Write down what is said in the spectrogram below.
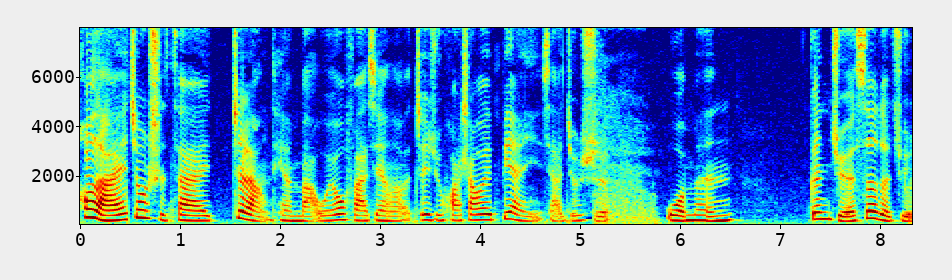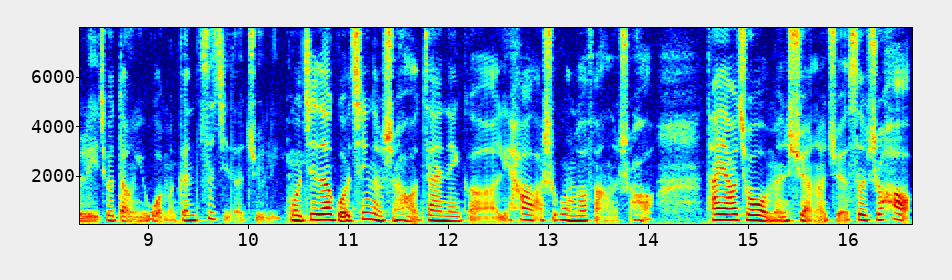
后来就是在这两天吧，我又发现了这句话稍微变一下，就是我们跟角色的距离就等于我们跟自己的距离。我记得国庆的时候，在那个李浩老师工作坊的时候，他要求我们选了角色之后，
